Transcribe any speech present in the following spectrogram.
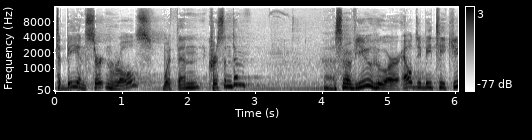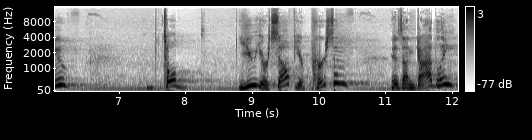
to be in certain roles within Christendom? Uh, some of you who are LGBTQ told you yourself, your person, is ungodly?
